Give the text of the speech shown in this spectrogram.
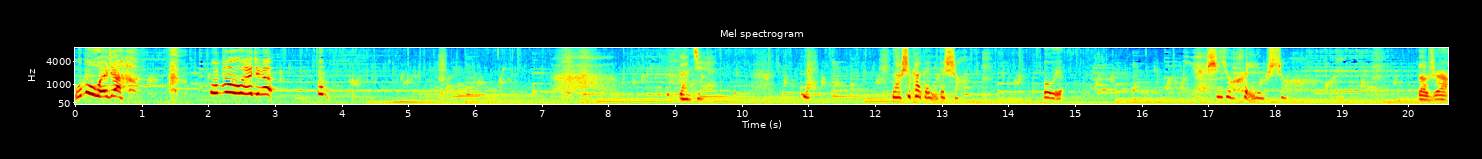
我不回去，我不回去，我。郎姐，来，老师看看你的手。不要，也是又黑又瘦。老师，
